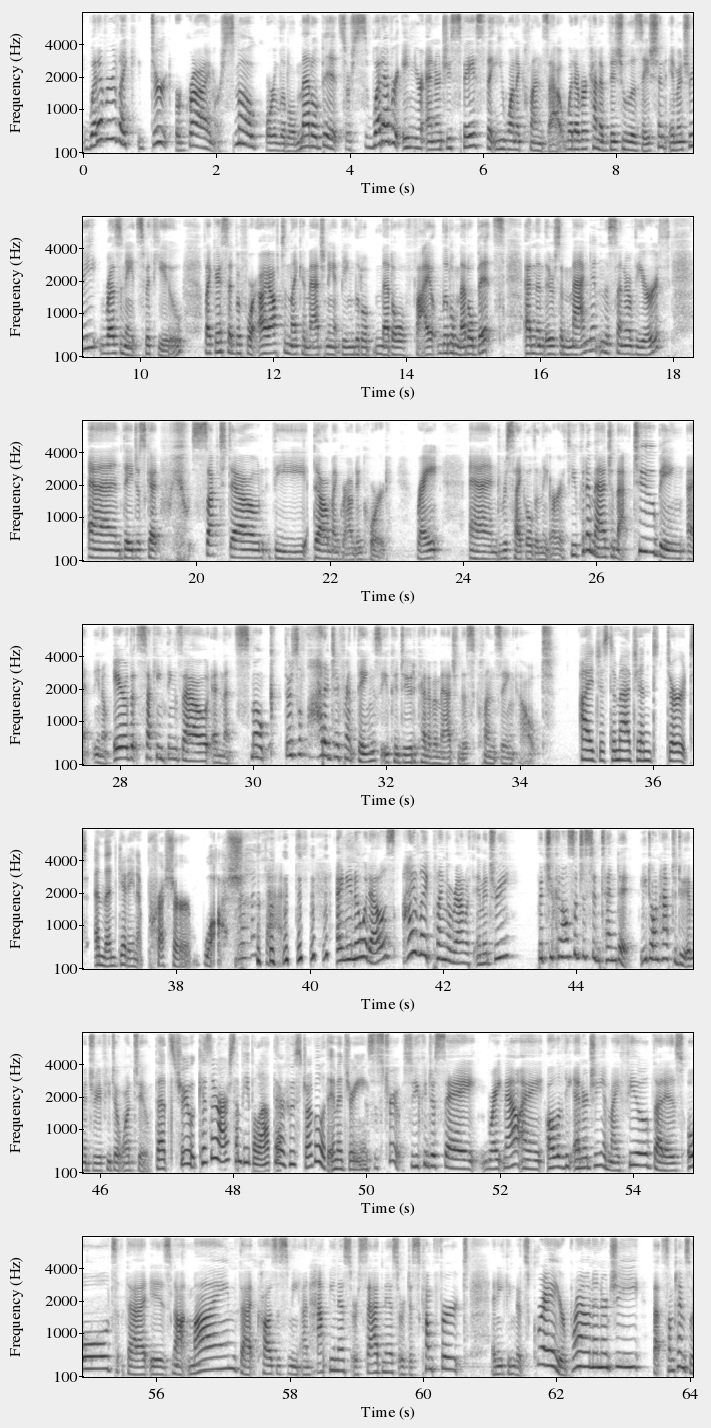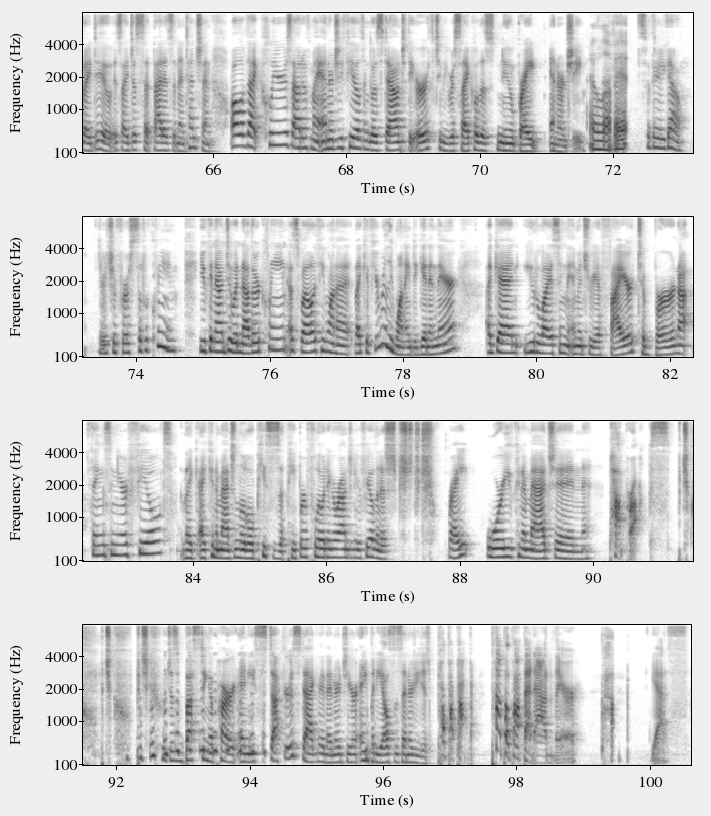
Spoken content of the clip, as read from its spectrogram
whatever like dirt or grime or smoke or little metal bits or whatever in your energy space that you want to cleanse out, whatever kind of visualization imagery resonates with you. Like I said before, I often like imagining it being little metal file, little metal bits. And then there's a magnet in the center of the earth and they just get whew, sucked down the, down my grounding cord, right? And recycled in the earth. You can imagine that too, being uh, you know air that's sucking things out and that smoke. There's a lot of different things that you could do to kind of imagine this cleansing out. I just imagined dirt and then getting a pressure wash. I like that. and you know what else? I like playing around with imagery but you can also just intend it. You don't have to do imagery if you don't want to. That's true. Because there are some people out there who struggle with imagery. This is true. So you can just say, right now, I all of the energy in my field that is old, that is not mine, that causes me unhappiness or sadness or discomfort, anything that's gray or brown energy. That's sometimes what I do is I just set that as an intention. All of that clears out of my energy field and goes down to the earth to be recycled as new bright energy. I love it. So there you go. There's your first little clean. You can now do another clean as well if you want to, like, if you're really wanting to get in there. Again, utilizing the imagery of fire to burn up things in your field. Like, I can imagine little pieces of paper floating around in your field and just, right? Or you can imagine pop rocks just busting apart any stuck or stagnant energy or anybody else's energy just pop, pop, pop, pop, pop, pop that out of there. Pop. Yes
